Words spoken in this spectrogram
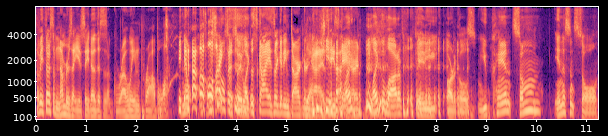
let me throw some numbers at you so you know this is a growing problem. You Now, know, we should also the, say, like- the skies are getting darker, Yeah. guys. Be scared. like, like a lot of Katie articles, you can't. some innocent soul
